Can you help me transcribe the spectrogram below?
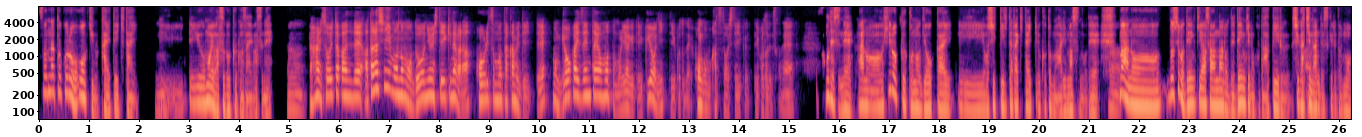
そんなところを大きく変えていきたい、うんっていう思いはすごくございますね。うんやはりそういった感じで、新しいものも導入していきながら、効率も高めていって、もう業界全体をもっと盛り上げていくようにっていうことで、今後も活動していくっていうことですかね。そうですね。あの、広くこの業界えーを知っていただきたいということもありますので、うん。まあ、あの、どうしても電気屋さんなので電気のことをアピールしがちなんですけれども、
